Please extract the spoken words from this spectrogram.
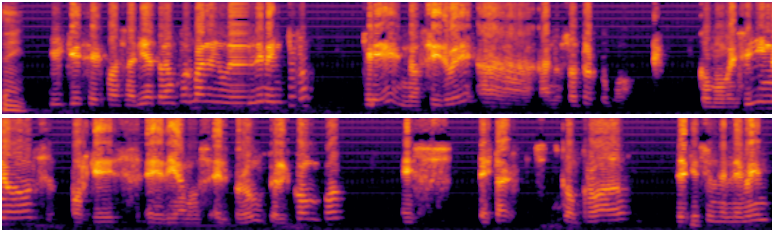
y que se pasaría a transformar en un elemento que nos sirve a, a nosotros como como vecinos, porque es, eh, digamos, el producto, el compost, es, está comprobado de que es un elemento,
